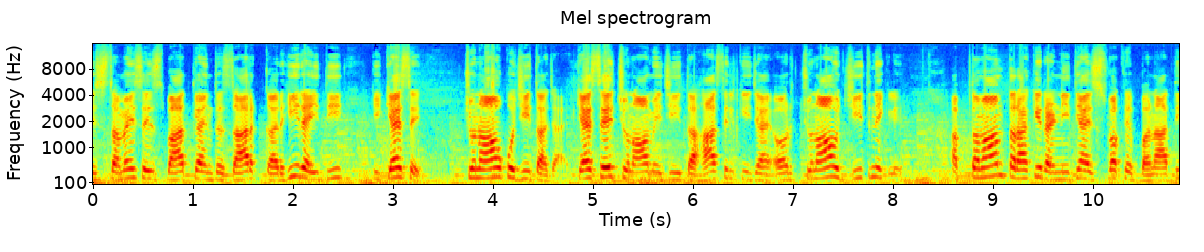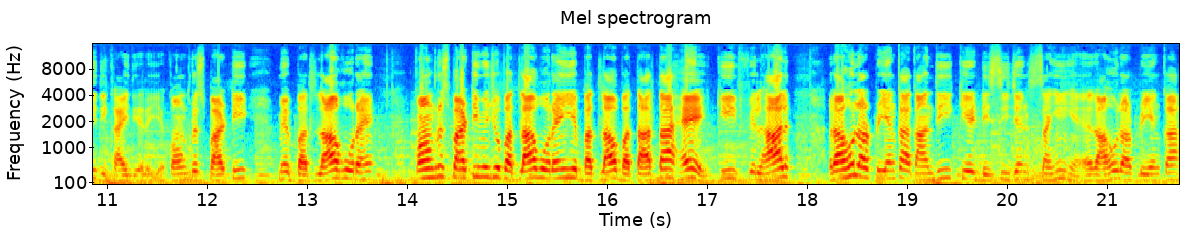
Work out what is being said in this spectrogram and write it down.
इस समय से इस बात का इंतज़ार कर ही रही थी कि कैसे चुनाव को जीता जाए, कैसे चुनाव में जीत हासिल की जाए और चुनाव जीतने के लिए अब तमाम तरह की रणनीतियाँ इस वक्त बनाती दिखाई दे रही है। कांग्रेस पार्टी में बदलाव हो रहे हैं। कांग्रेस पार्टी में जो बदलाव हो रहे हैं, ये बदलाव बताता है कि फ़िलहाल राहुल और प्रियंका गांधी के डिसीज़न सही है। राहुल और प्रियंका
